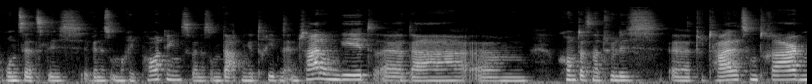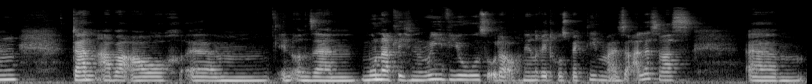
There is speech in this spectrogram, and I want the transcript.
äh, grundsätzlich, wenn es um Reportings, wenn es um datengetriebene Entscheidungen geht, äh, da ähm, kommt das natürlich äh, total zum Tragen. Dann aber auch ähm, in unseren monatlichen Reviews oder auch in den Retrospektiven, also alles, was ähm,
